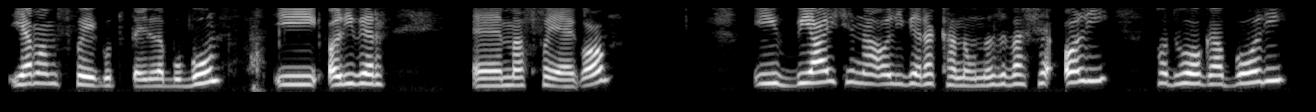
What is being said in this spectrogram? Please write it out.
ja mam swojego tutaj labubu i Oliwier e, ma swojego. I wbijajcie na Oliwiera kanał, nazywa się Oli Podłoga Boli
